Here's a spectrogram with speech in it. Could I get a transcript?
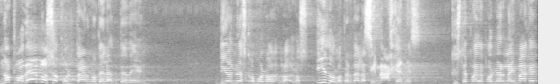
No podemos ocultarnos delante de Él. Dios no es como los ídolos, ¿verdad? Las imágenes, que usted puede poner la imagen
